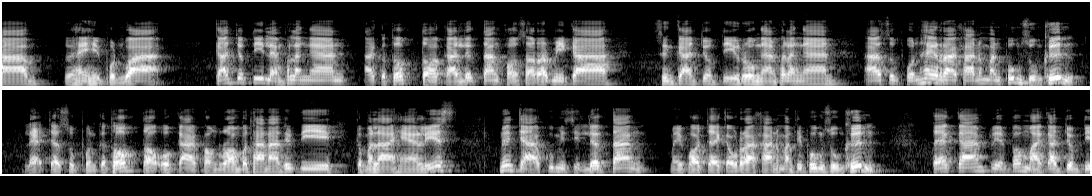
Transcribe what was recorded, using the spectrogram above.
ตาม โดยให้เหตุผลว่า การโจมตีแหล่งพลังงานอาจกระทบต่อการเลือกตั้งของสหรัฐอเมริกา ซึ่งการโจมตีโรงงานพลังงาน อาจส่งผลให้ราคาน้ำมันพุ่งสูงขึ้น และจะส่งผลกระทบต่อโอกาสของรองประธานาธิบดีกมาลาแฮร์ริส เนื่องจากผู้มีสิทธิ์เลือกตั้ง ไม่พอใจกับราคาน้ำมันที่พุ่งสูงขึ้น แต่การเปลี่ยนเป้าหมายการโจมตี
